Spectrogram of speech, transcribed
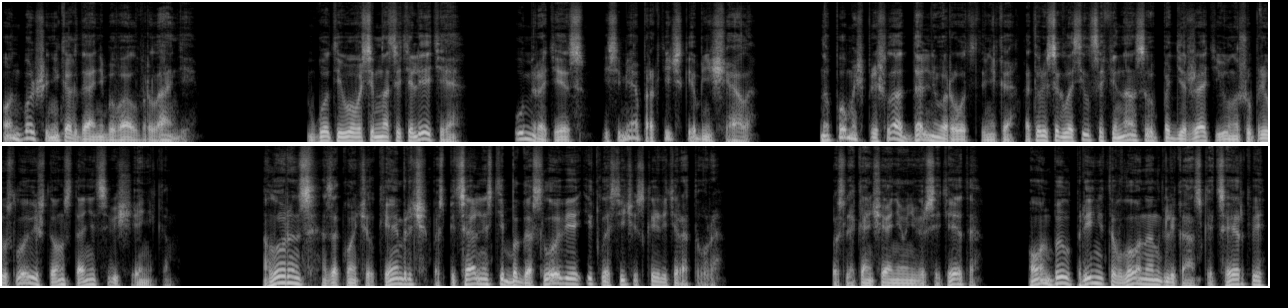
он больше никогда не бывал в Ирландии. В год его восемнадцатилетия умер отец, и семья практически обнищала но помощь пришла от дальнего родственника, который согласился финансово поддержать юношу при условии, что он станет священником. Лоренс закончил Кембридж по специальности богословие и классическая литература. После окончания университета он был принят в лоно англиканской церкви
